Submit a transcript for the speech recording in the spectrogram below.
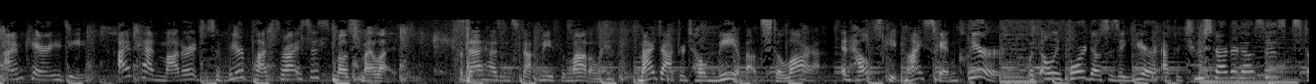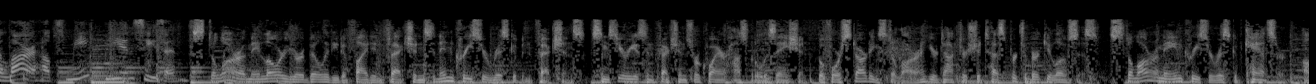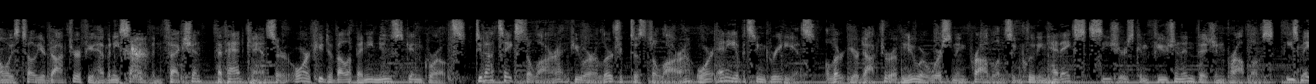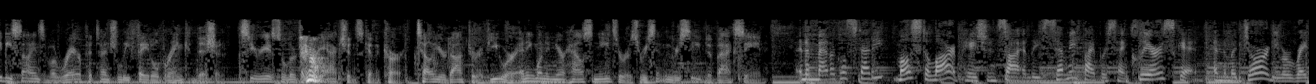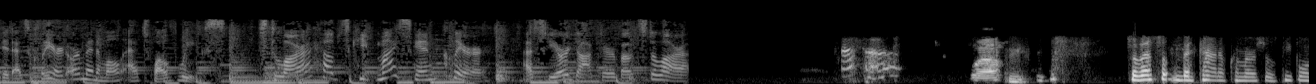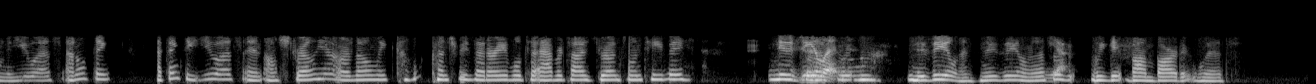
I'm Carrie D. I've had moderate to severe plaque psoriasis most of my life. But that hasn't stopped me from modeling. My doctor told me about Stelara. It helps keep my skin clearer. With only four doses a year after two starter doses, Stelara helps me be in season. Stelara may lower your ability to fight infections and increase your risk of infections. Some serious infections require hospitalization. Before starting Stelara, your doctor should test for tuberculosis. Stelara may increase your risk of cancer. Always tell your doctor if you have any sign of infection, have had cancer, or if you develop any new skin growths. Do not take Stelara if you are allergic to Stelara or any of its ingredients. Alert your doctor of new or worsening problems, including headaches, seizures, confusion, and vision problems. These may be signs of a rare, potentially fatal brain condition. Serious allergic reactions can occur. Tell your doctor if you or anyone in your house needs or has recently received a vaccine. In a medical study, most Stelara patients saw at least 75% clearer skin, and the majority were rated as cleared or minimal at 12 weeks. Stelara helps keep my skin clearer. Ask your doctor about Stelara. Uh-huh. Well, hmm. So that's the kind of commercials people in the U.S. I don't think. I think the U.S. and Australia are the only co- countries that are able to advertise drugs on TV. New Zealand. New Zealand. New Zealand. That's Yeah. what we get bombarded with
